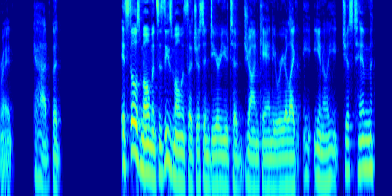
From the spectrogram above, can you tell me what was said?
right. God, but it's those moments, it's these moments that just endear you to John Candy, where you're like, you know, he just him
